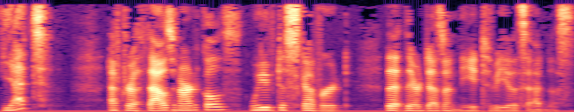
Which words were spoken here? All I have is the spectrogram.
yet, after a thousand articles, we've discovered that there doesn't need to be the sadness.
